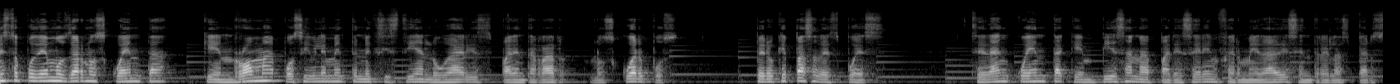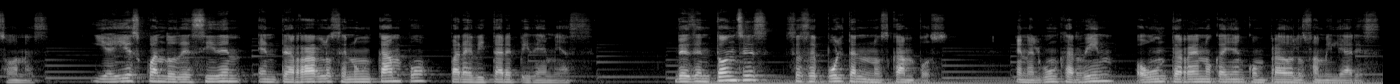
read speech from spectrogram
esto podemos darnos cuenta que en Roma posiblemente no existían lugares para enterrar los cuerpos, pero ¿qué pasa después? Se dan cuenta que empiezan a aparecer enfermedades entre las personas. Y ahí es cuando deciden enterrarlos en un campo para evitar epidemias. Desde entonces se sepultan en los campos, en algún jardín o un terreno que hayan comprado los familiares.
